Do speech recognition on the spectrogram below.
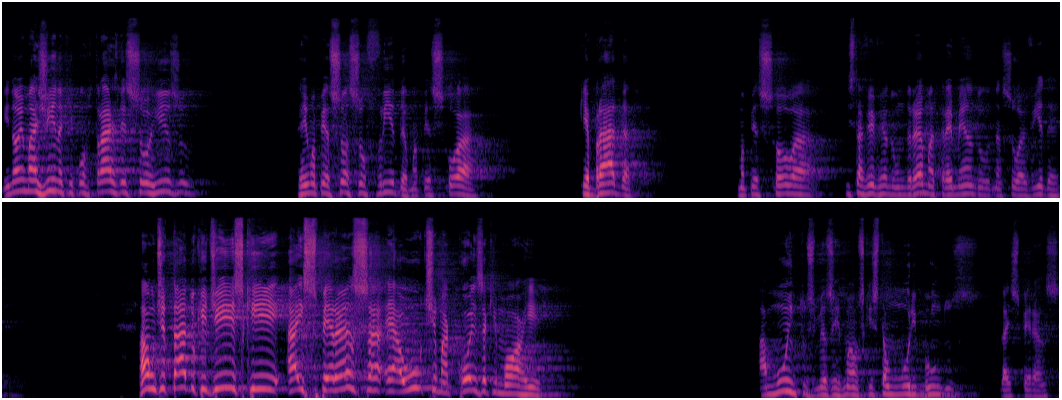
e não imagina que por trás desse sorriso tem uma pessoa sofrida, uma pessoa quebrada, uma pessoa está vivendo um drama tremendo na sua vida. Há um ditado que diz que a esperança é a última coisa que morre. Há muitos, meus irmãos, que estão moribundos da esperança.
